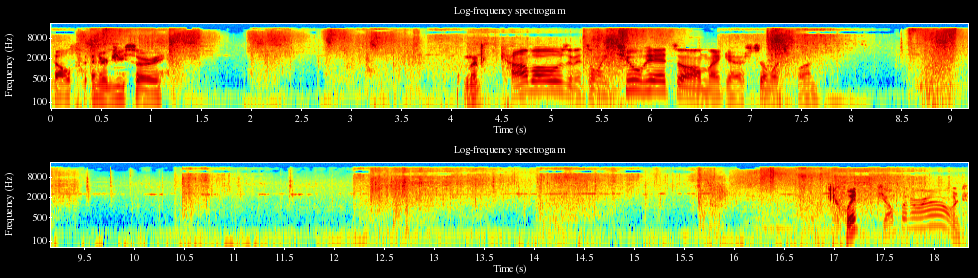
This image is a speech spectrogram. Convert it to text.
Health, energy, sorry. And the combos, and it's only two hits. Oh my gosh, so much fun. Quit jumping around.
